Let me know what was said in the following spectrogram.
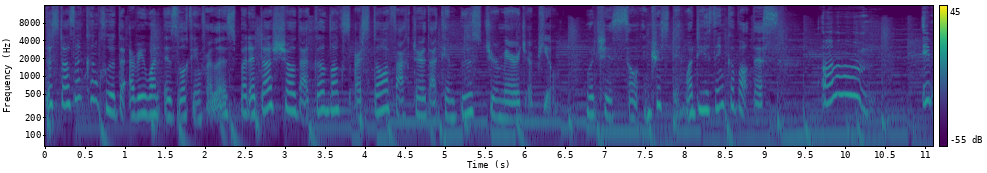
This doesn't conclude that everyone is looking for this, but it does show that good looks are still a factor that can boost your marriage appeal, which is so interesting. What do you think about this? Um, it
